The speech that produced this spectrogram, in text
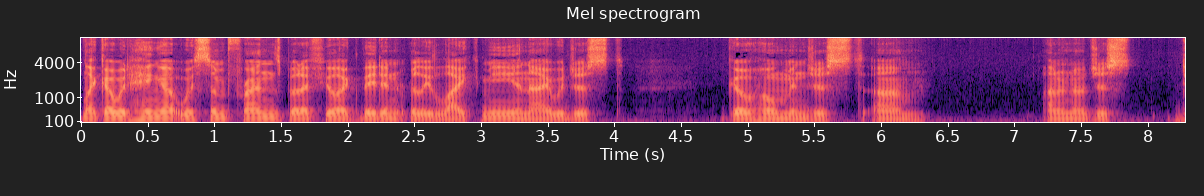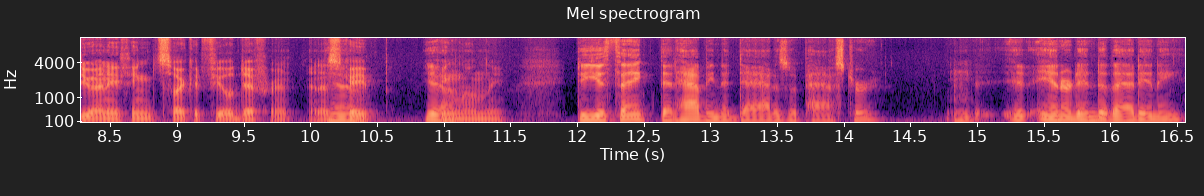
like I would hang out with some friends, but I feel like they didn't really like me, and I would just go home and just, um, I don't know, just do anything so I could feel different and Yeah. escape being lonely. Do you think that having a dad as a pastor Mhm. it entered into that any?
